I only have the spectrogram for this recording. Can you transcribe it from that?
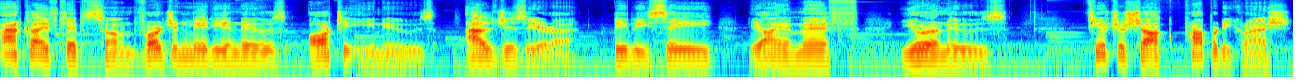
Archive clips from Virgin Media News, RTE News, Al Jazeera, BBC, the IMF, Euronews, Future Shock Property Crash,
